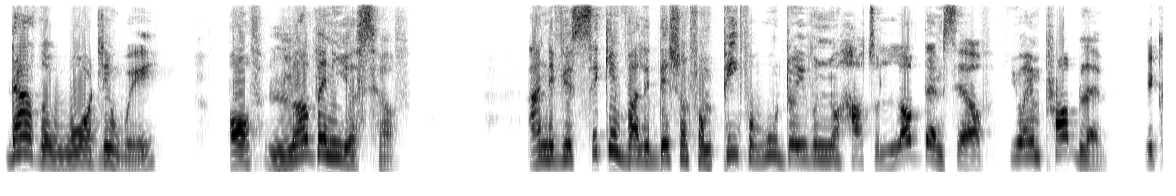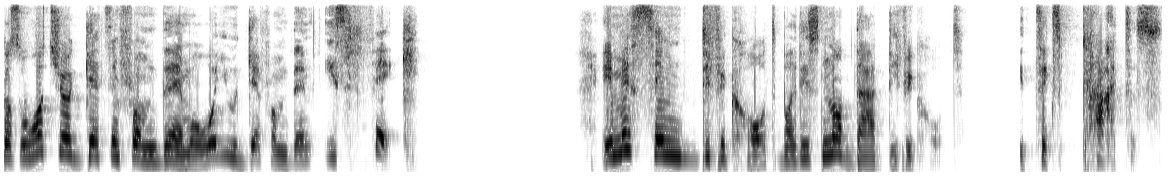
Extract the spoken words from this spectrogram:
that's the worldly way of loving yourself. And if you're seeking validation from people who don't even know how to love themselves, you're in problem because what you're getting from them or what you get from them is fake. It may seem difficult, but it's not that difficult. It takes practice.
